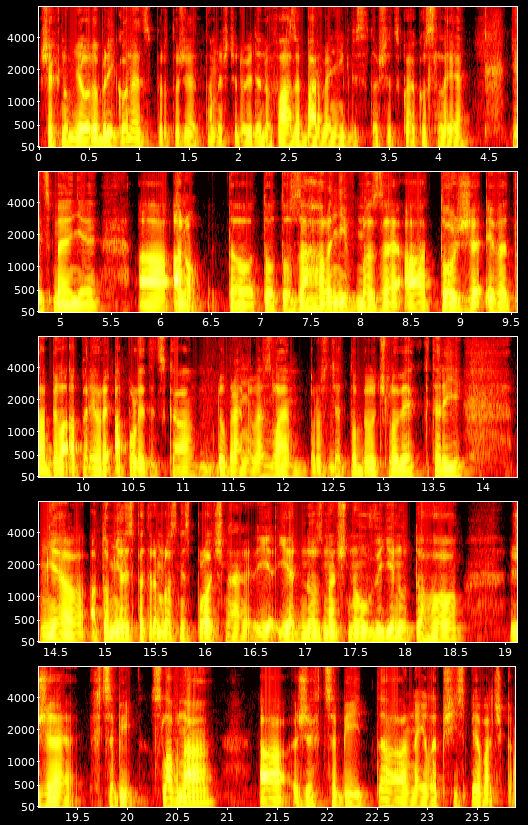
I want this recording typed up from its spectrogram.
všechno mělo dobrý konec, protože tam ještě dojde do fáze barvení, kdy se to všechno jako slije. Nicméně, a ano, to, to, to zahalení v mlze a to, že Iveta byla a priori apolitická, v dobrém i ve zlém, prostě to byl člověk, který měl, a to měli s Petrem vlastně společné, jednoznačnou vidinu toho, že chce být slavná, a že chce být eh, nejlepší zpěvačka.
